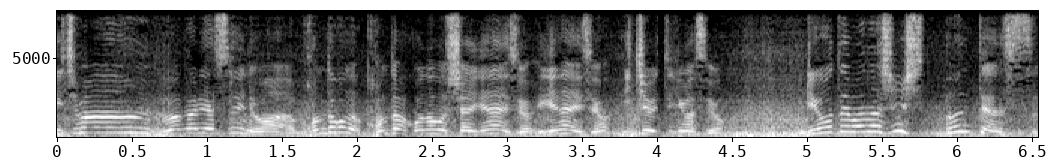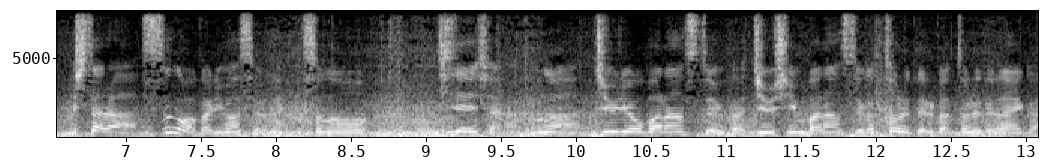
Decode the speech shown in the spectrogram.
一番分かりやすいのは本当は本当はこんなことしちゃいけないですよ。いけないですよ。一応言ってきますよ。両手放し運転したらすぐ分かりますよね。その自転車が重量バランスというか重心バランスというか取れてるか取れてないか。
